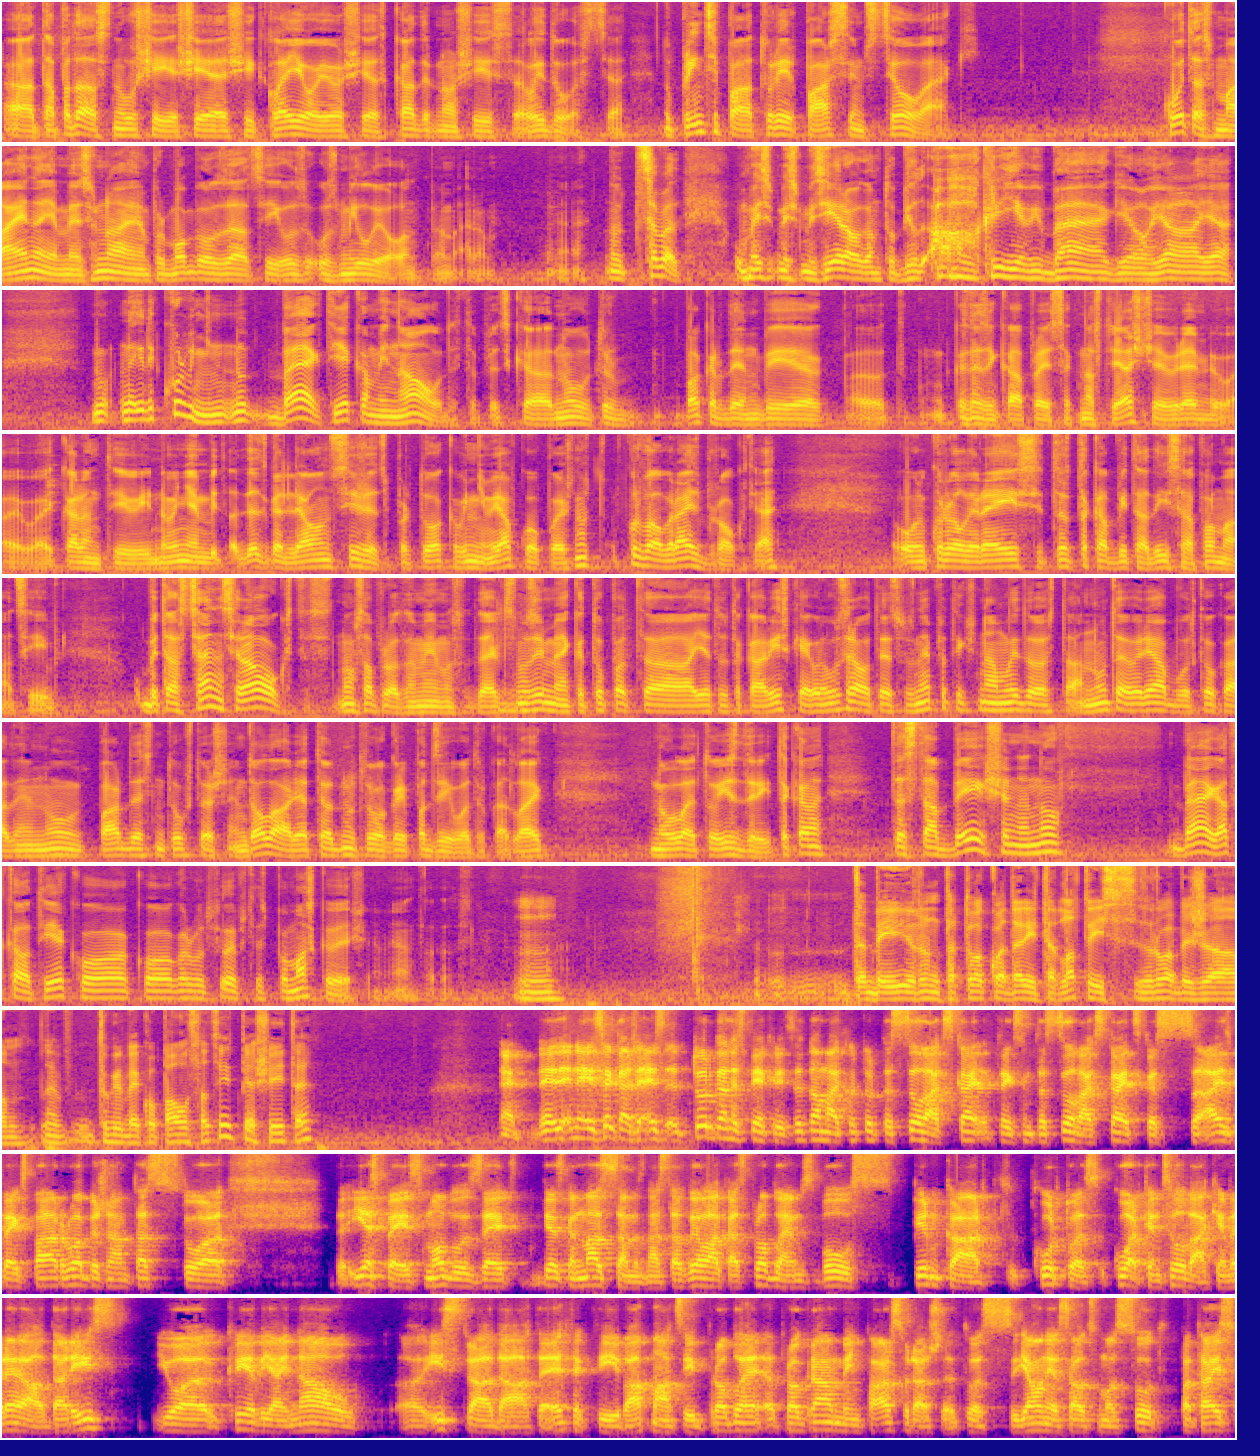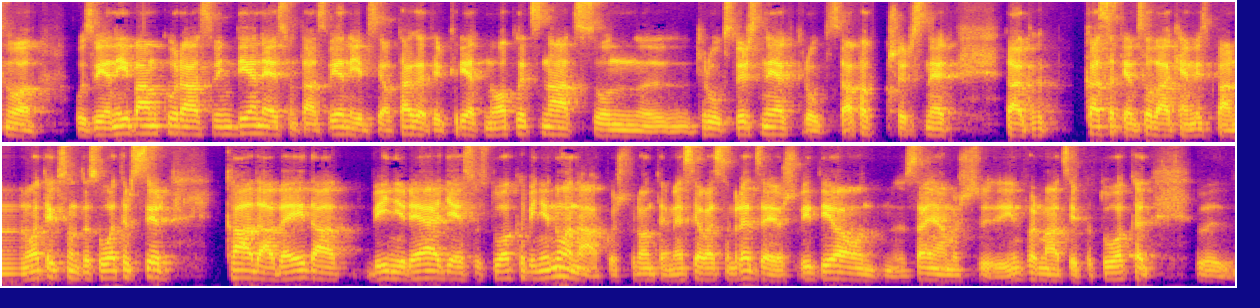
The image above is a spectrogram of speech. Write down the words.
Tāpat nu, šie, šie, šie klejojošie kadri no šīs lidostas. Ja. Nu, principā tur ir pārsimts cilvēki. Ko tas maina, ja mēs runājam par mobilizāciju uz, uz miljonu, piemēram? Ja. Nu, saprot, mēs, mēs, mēs ieraugām to bildi, ah, krievi bēg jau, jā, jā. Nu, ne, kur viņi nu, bēg tie, kam ir nauda? Tāpēc, ka, nu, tur vakardien bija uh, kas nezinu, kā preiz saka, Nastijašķievi, Remju vai, vai Karantīvi, nu, viņiem bija diezgan ļauns sižets par to, ka viņi ir apkopojuši, nu, kur vēl var aizbraukt, ja? un kur vēl ir reisi. Tas tā bija tāda īsā pamācība. Bet tās cenas ir augstas, nu, saprotamiem iemeslu dēļ. Tas nozīmē, ka tu pat, ja tu riskē uzrauties uz nepatikšanām lidostā, nu, tev ir jābūt kaut kādiem nu, pārdesmit tūkstošiem dolāru, ja tev nu, to grib padzīvot kādu laiku, nu, lai to izdarītu. Tā kā, tas tā bēgšana, nu, bēg atkal tie, ko, ko varbūt Filips teica par maskaviešiem. Jā, tādās. mm. Te bija runa par to, ko darīt ar Latvijas robežām. Tu gribēji ko Pauls sacīt pie šī te? Nē, nē, es vienkārši es, tur gan es piekrītu. Es domāju, ka tur tas cilvēks, skait, teiksim, tas cilvēks skaits, kas aizbēgs pāri robežām, tas to iespējas mobilizēt diezgan maz samazinās. Tās lielākās problēmas būs pirmkārt, kur tos, ko ar tiem cilvēkiem reāli darīs, jo Krievijai nav izstrādāta efektīva apmācību programma. Viņi pārsvarā tos jauniesaucamos sūta pa taisno uz vienībām, kurās viņi dienēs, un tās vienības jau tagad ir krietni noplicinātas un trūks virsnieku, trūks apakšvirsnieku. Kas ar tiem cilvēkiem vispār notiks? Un tas otrs ir, kādā veidā viņi reaģēs uz to, ka viņi ir nonākuši frontē. Mēs jau esam redzējuši video un saņēmuši informāciju par to, ka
